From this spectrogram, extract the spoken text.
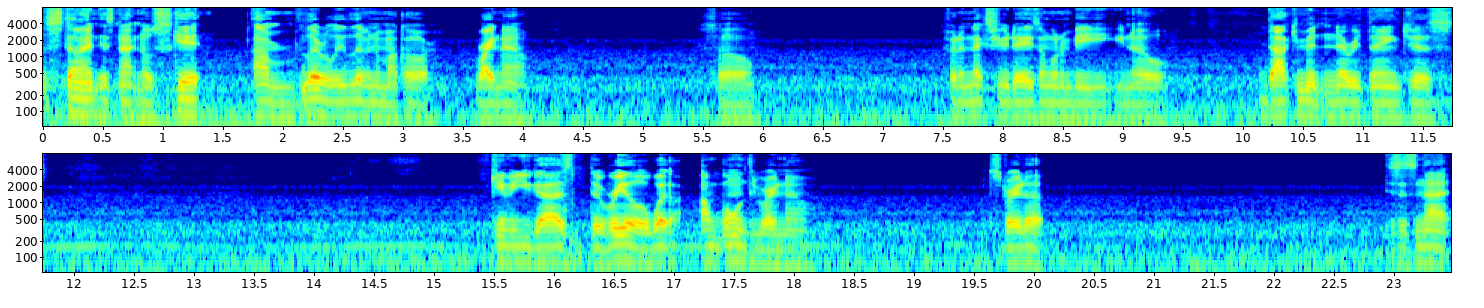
stunt. It's not no skit. I'm literally living in my car right now. So for the next few days, I'm going to be, you know, documenting everything, just giving you guys the real what I'm going through right now. Straight up. This is not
